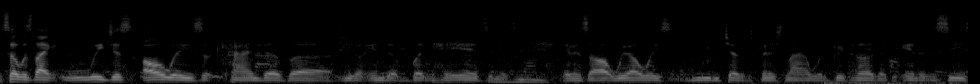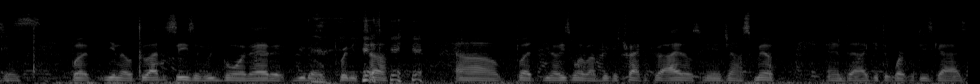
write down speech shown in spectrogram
So it's like we just always kind of uh, you know end up butting heads, and it's mm-hmm. and it's all we always meet each other at the finish line with a big hug at the end of the season. But you know throughout the season we're going at it, you know, pretty tough. uh, but you know he's one of my biggest track and field idols. He and John Smith, and uh, I get to work with these guys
